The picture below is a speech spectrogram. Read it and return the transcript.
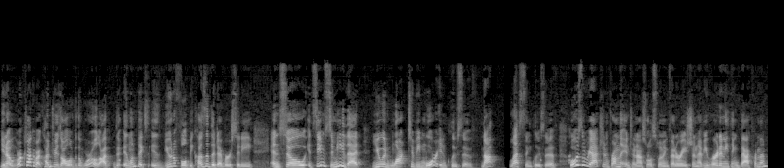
you know, we're talking about countries all over the world. I, the Olympics is beautiful because of the diversity. And so it seems to me that you would want to be more inclusive, not less inclusive. What was the reaction from the International Swimming Federation? Have you heard anything back from them?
